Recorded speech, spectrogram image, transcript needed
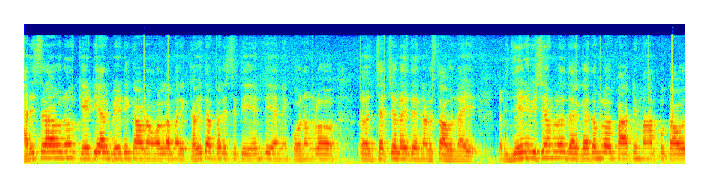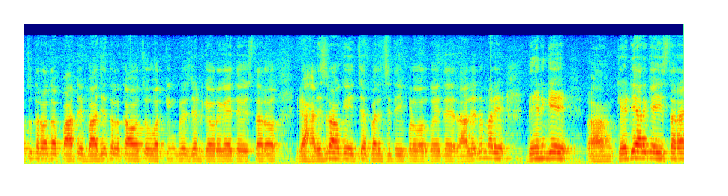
హరీష్ రావును కేటీఆర్ భేటీ కావడం వల్ల మరి కవిత పరిస్థితి ఏంటి అనే కోణంలో చర్చలు అయితే నడుస్తూ ఉన్నాయి. మరి దేని విషయంలో గతంలో పార్టీ మార్పు కావచ్చు తర్వాత పార్టీ బాధ్యతలు కావచ్చు వర్కింగ్ ప్రెసిడెంట్కి ఎవరికైతే ఇస్తారో ఇక హరీష్ రావుకి ఇచ్చే పరిస్థితి ఇప్పటి వరకు అయితే రాలేదు. మరి దేనికి కేటీఆర్కే ఇస్తారా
